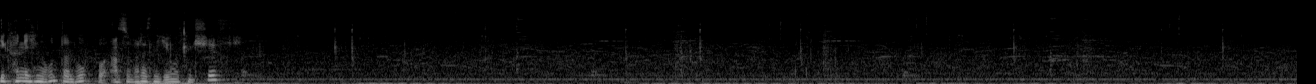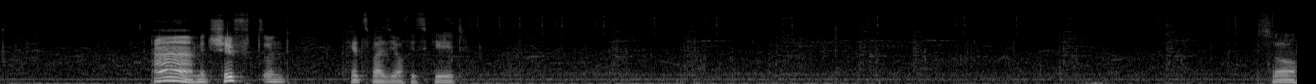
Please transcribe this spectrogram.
Wie kann ich ihn runter und hoch bauen? Also war das nicht irgendwas mit Shift? Ah, mit Shift und jetzt weiß ich auch, wie es geht. So,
